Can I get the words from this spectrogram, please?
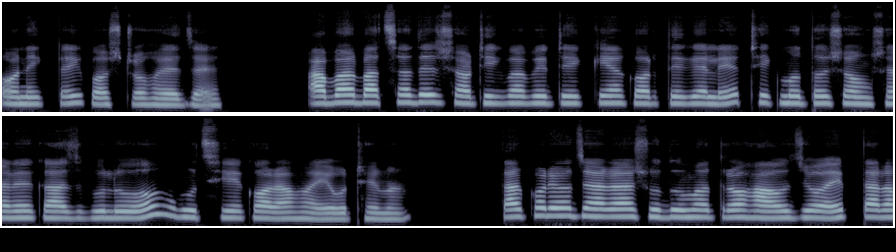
অনেকটাই কষ্ট হয়ে যায়। আবার বাচ্চাদের সঠিকভাবে টেক কেয়ার করতে গেলে ঠিকমতো সংসারের কাজগুলোও গুছিয়ে করা হয়ে ওঠে না। তারপরেও যারা শুধুমাত্র হাউস ওয়াইফ তারা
